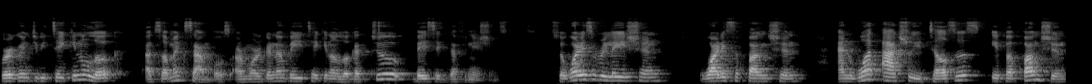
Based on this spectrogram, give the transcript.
We're going to be taking a look at some examples and we're going to be taking a look at two basic definitions. So what is a relation, what is a function, and what actually tells us if a function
